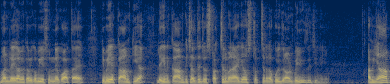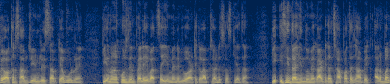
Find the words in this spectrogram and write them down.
मनरेगा में कभी कभी ये सुनने को आता है कि भैया काम किया, लेकिन काम के चलते जो स्ट्रक्चर बनाया गया, उस स्ट्रक्चर का कोई ग्राउंड पे यूजेज ही नहीं है। अब यहाँ पे ऑथर साहब जीन साहब क्या बोल रहे हैं? कि उन्होंने कुछ दिन पहले, ये बात सही है, मैंने भी वो आर्टिकल आपके साथ डिस्कस किया था, कि इसी द हिंदू में एक आर्टिकल छापा था, जहाँ पे एक अर्बन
